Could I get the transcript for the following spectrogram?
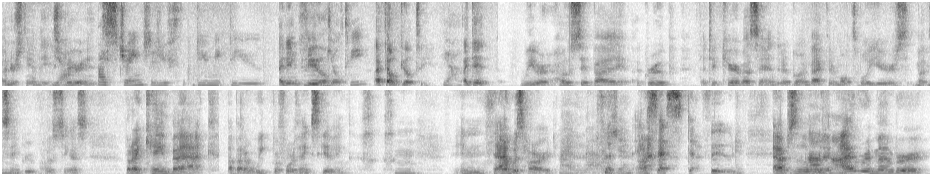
understand the experience. By strange, did you do you mean do you I didn't feel. guilty? I felt guilty. Yeah. I did. We were hosted by a group that took care of us. I ended up going back there multiple years, by the Mhm. same group hosting us. But I came back about a week before Thanksgiving, Mm, and that was hard. I imagine excess food. Absolutely. Uh-huh. I remember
